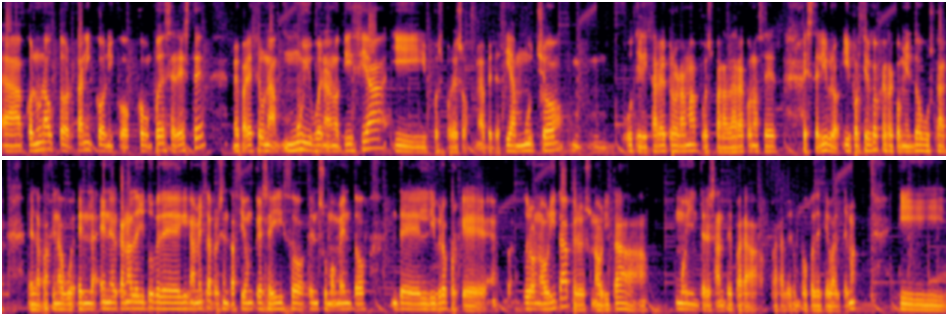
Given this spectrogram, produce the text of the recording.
uh, con un autor tan icónico como puede ser este, me parece una muy buena noticia y pues por eso me apetecía mucho utilizar el programa pues para dar a conocer este libro. Y por cierto que recomiendo buscar en la página web, en, el canal de YouTube de Gigamesh la presentación que se hizo en su momento del libro porque dura una horita, pero es una horita muy interesante para, ver un poco de qué va el tema. Y,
